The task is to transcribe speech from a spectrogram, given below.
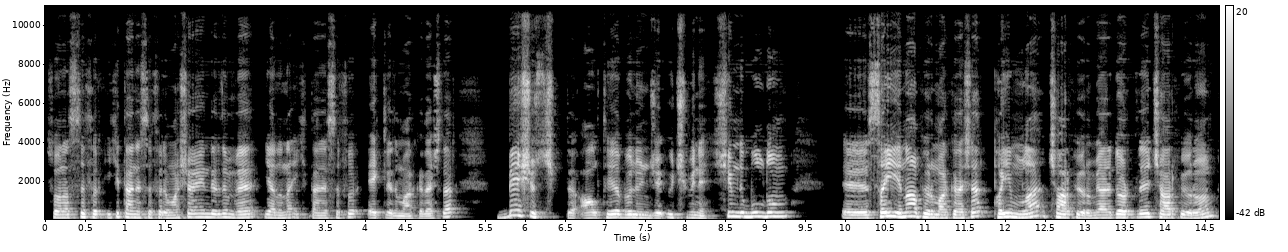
Sonra 0 2 tane sıfırımı aşağı indirdim ve yanına 2 tane 0 ekledim arkadaşlar. 500 çıktı 6'ya bölünce 3000'i. Şimdi bulduğum e, sayıyı ne yapıyorum arkadaşlar? Payımla çarpıyorum. Yani 4 ile çarpıyorum.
